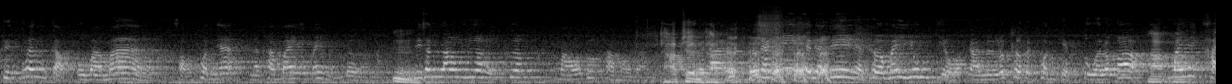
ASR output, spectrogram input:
คลินตันกับโอบามาสองคนเนี้ยนะคะไม่ไม่เหมือนเดิมอืมดิฉันเล่าเรื่องเครื่องเมาส์เพื่อความเอามันครับเชิญครับแจ็คกี้เคนเนดีเนี่ยเธอไม่ยุ่งเกี่ยวกับการเมืองแล้วเธอเป็นคนเก็บตัว แล้วก็ฮะไม่ให้ใคร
